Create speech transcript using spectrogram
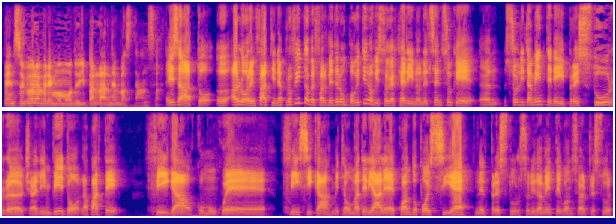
penso che ora avremo modo di parlarne abbastanza. Esatto, uh, allora infatti ne approfitto per far vedere un pochettino visto che è carino, nel senso che um, solitamente nei press tour, cioè l'invito, la parte figa o comunque fisica, mettiamo materiale, è quando poi si è nel press tour. Solitamente quando si va al press tour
